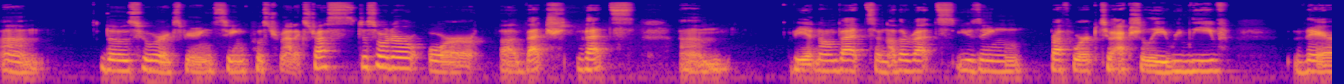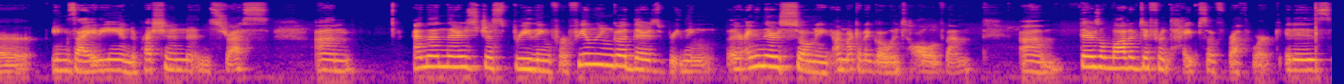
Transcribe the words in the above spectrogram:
um, those who are experiencing post traumatic stress disorder or uh, vet, vets, um, Vietnam vets, and other vets using breath work to actually relieve their anxiety and depression and stress. Um, and then there's just breathing for feeling good. There's breathing, I mean, there's so many. I'm not going to go into all of them. Um, there's a lot of different types of breath work. It is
